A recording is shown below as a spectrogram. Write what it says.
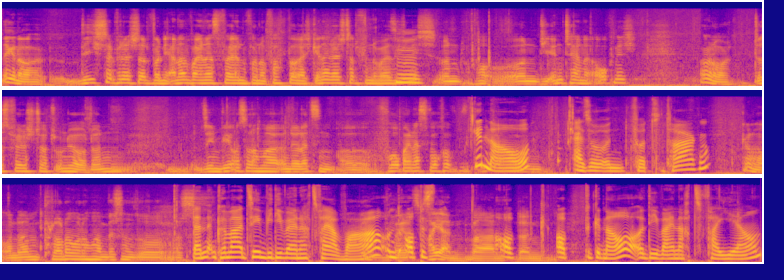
Ja, genau. Die findet statt, wann die anderen Weihnachtsfeiern von dem Fachbereich generell stattfinden, weiß ich Hm. nicht. Und, und die interne auch nicht. Ja, genau, das findet statt. Und ja, dann sehen wir uns dann nochmal in der letzten äh, Vorweihnachtswoche. Genau. Also in 14 Tagen. genau, und dann plaudern wir nochmal ein bisschen so, was Dann können wir erzählen, wie die Weihnachtsfeier war die und ob es Weihnachtsfeiern waren. ob, dann. ob genau die Weihnachtsfeiern.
